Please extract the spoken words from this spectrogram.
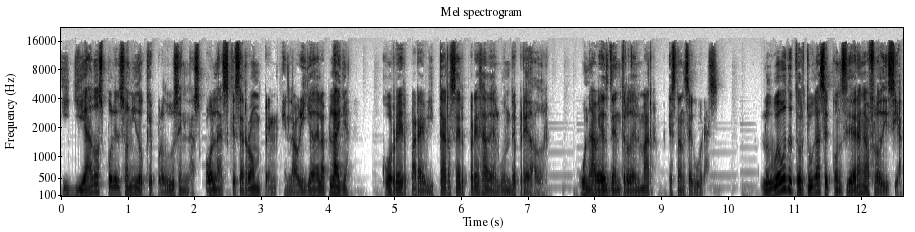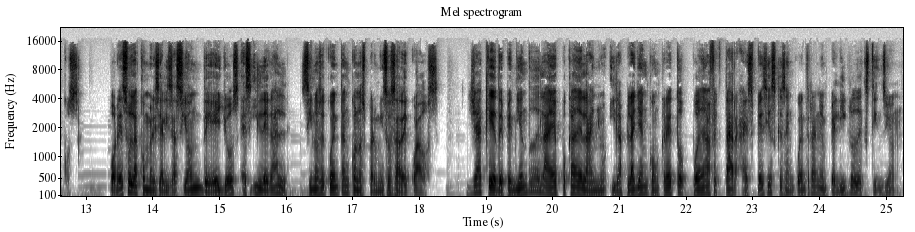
y guiados por el sonido que producen las olas que se rompen en la orilla de la playa, correr para evitar ser presa de algún depredador una vez dentro del mar, están seguras. Los huevos de tortuga se consideran afrodisíacos. Por eso la comercialización de ellos es ilegal si no se cuentan con los permisos adecuados, ya que dependiendo de la época del año y la playa en concreto puede afectar a especies que se encuentran en peligro de extinción.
